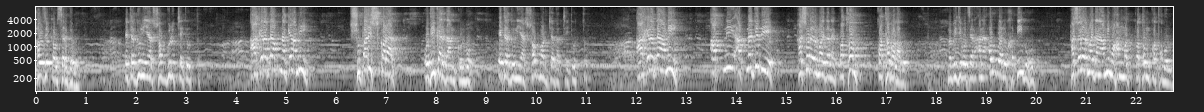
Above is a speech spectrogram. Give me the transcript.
হাউজে কাউসার দেব। এটা দুনিয়ার সবগুলোর চাইতে উত্তম। আখেরাতে আপনাকে আমি সুপারিশ করার অধিকার দান করব। এটা দুনিয়ার সব মর্যাদার চাইতে উত্তম। আখেরাতে আমি আপনি, আপনাকে দিয়ে হাসরের ময়দানে প্রথম কথা বলাবো। নবীজি বলছেন, আনা আউয়ালু খাতিবুহু। হাসরের ময়দানে আমি মোহাম্মদ প্রথম কথা বলব।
